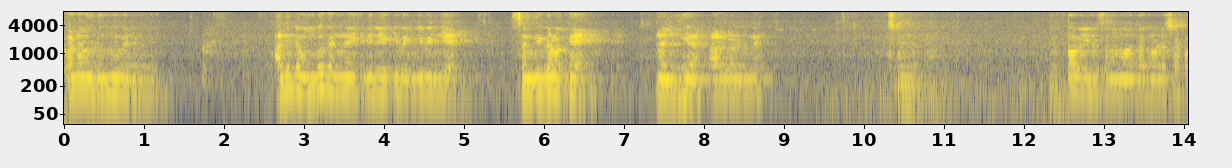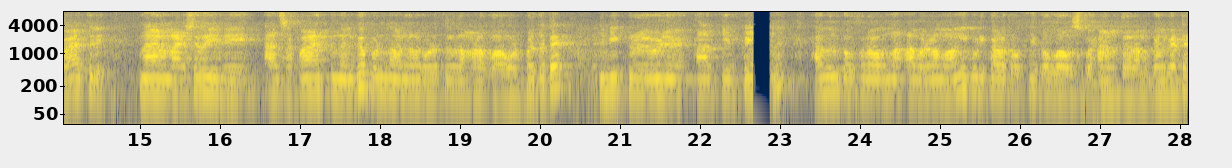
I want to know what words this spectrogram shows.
പണം ഇടുന്നവരുണ്ട്. അതിന്റെ മുമ്പ് തന്നെ ഇതിലേക്ക് വലിയ വലിയ സംഖ്യകളൊക്കെ നൽകിയ ആളുകളുടെ തങ്ങളുടെ സഫായത്തിൽ നാളെ മത്സരയിൽ ആ സഫായത്ത് നൽകപ്പെടുന്ന ആളുകളുടെ കൂട്ടത്തിൽ നമ്മളെ ഉൾപ്പെടുത്തട്ടെ. നബിക്കുള്ള ആ തീർക്കയിൽ അതിൽ കൗസറാവുന്ന ആ വെള്ളം വാങ്ങി കുടിക്കാനുള്ള തോഫിയൊക്കെ അള്ളാഹു സുബാനത്തെ നമുക്ക് നൽകട്ടെ.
